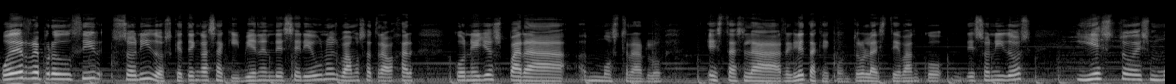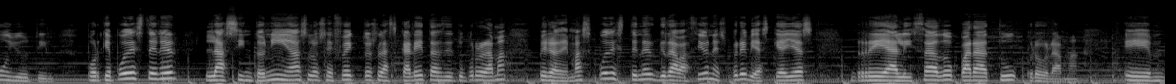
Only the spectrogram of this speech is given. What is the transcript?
Puedes reproducir sonidos que tengas aquí. Vienen de serie 1, vamos a trabajar con ellos para mostrarlo. Esta es la regleta que controla este banco de sonidos y esto es muy útil porque puedes tener las sintonías, los efectos, las caretas de tu programa, pero además puedes tener grabaciones previas que hayas realizado para tu programa. Em,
